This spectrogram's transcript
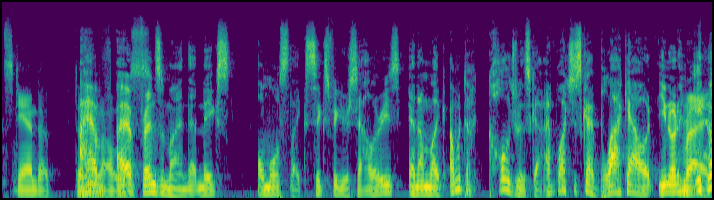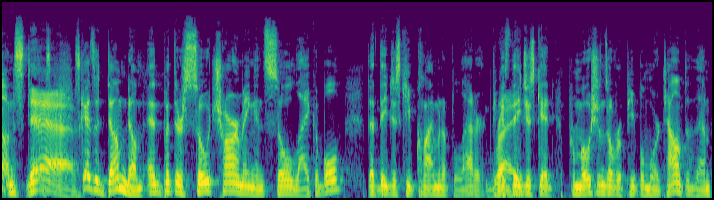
stand up. I have always. I have friends of mine that makes almost like six figure salaries, and I'm like, I went to college with this guy. I've watched this guy black out. You know what I mean Right. on steps. Yeah. This guy's a dum dum, and but they're so charming and so likable that they just keep climbing up the ladder because Right. they just get promotions over people more talented than them.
